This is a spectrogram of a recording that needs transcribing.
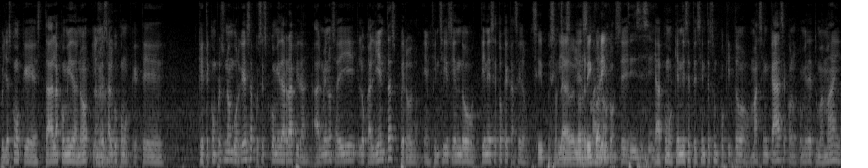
pues ya es como que está la comida, ¿no? Y no es algo como que te que te compres una hamburguesa, pues es comida rápida. Al menos ahí lo calientas, pero en fin sigue siendo, tiene ese toque casero. Sí, pues claro, lo rico, más rico sí. Sí, sí, Ya como quien dice, te sientes un poquito más en casa con la comida de tu mamá y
